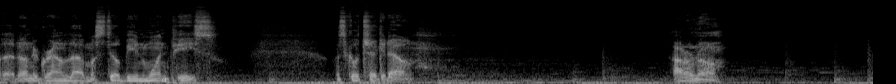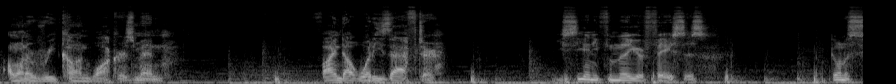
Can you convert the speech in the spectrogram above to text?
That underground lab must still be in one piece. Let's go check it out. I don't know. I want to recon Walker's men. Find out what he's after. You see any familiar faces? Don't assume.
